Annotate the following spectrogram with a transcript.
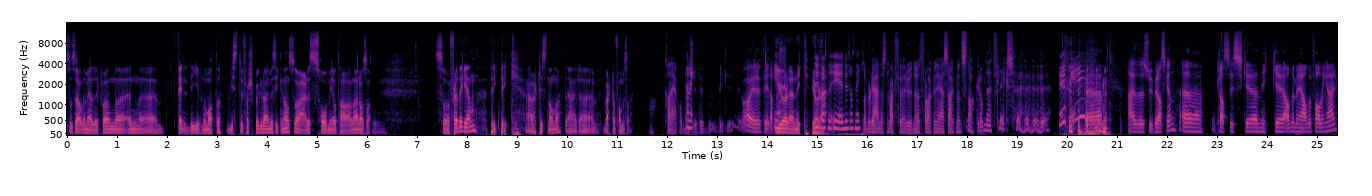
sosiale medier på en, eh, en veldig givende måte. Hvis du først blir glad i musikken hans, så er det så mye å ta av der også. Så Fred Again, prikk prikk, er artistnavnet. Det er verdt å få med seg. Kan jeg komme med Hva gjør Frida? Ja. Gjør det, Nick. Du Gjør det. først, Ni- du først, Nick. Da burde jeg nesten vært før Rune, for da kunne jeg sagt 'men snakker om Netflix'. uh, nei, det er superrasken. Uh, klassisk eh, Nick-anime-anbefaling her.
